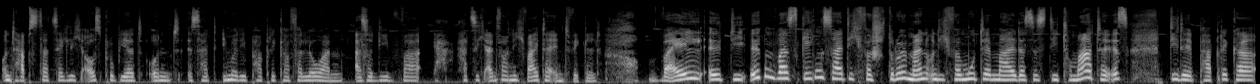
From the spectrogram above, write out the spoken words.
Und habe es tatsächlich ausprobiert und es hat immer die Paprika verloren. Also die war, hat sich einfach nicht weiterentwickelt, weil äh, die irgendwas gegenseitig verströmen. Und ich vermute mal, dass es die Tomate ist, die die Paprika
